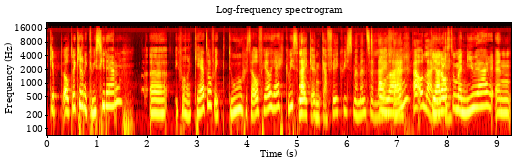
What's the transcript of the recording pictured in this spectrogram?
Ik heb al twee keer een quiz gedaan. Uh, ik vond een keitof. Ik doe zelf heel graag quizzen. Like een café-quiz met mensen live online. daar? Ah, online. Ja, dat was toen mijn nieuwjaar. En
